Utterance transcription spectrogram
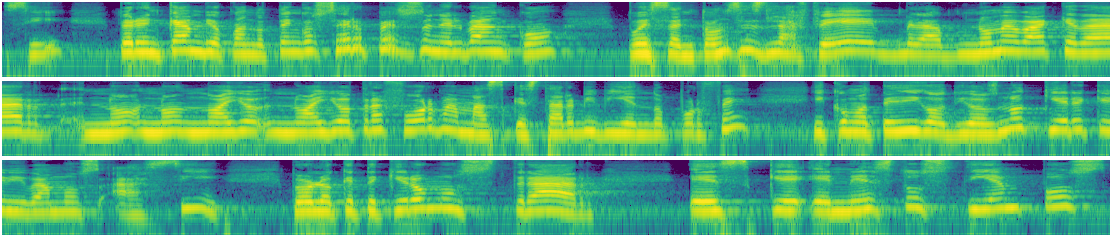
¿Sí? Pero en cambio, cuando tengo cero pesos en el banco, pues entonces la fe no me va a quedar, no, no, no, hay, no hay otra forma más que estar viviendo por fe. Y como te digo, Dios no quiere que vivamos así, pero lo que te quiero mostrar es que en estos tiempos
